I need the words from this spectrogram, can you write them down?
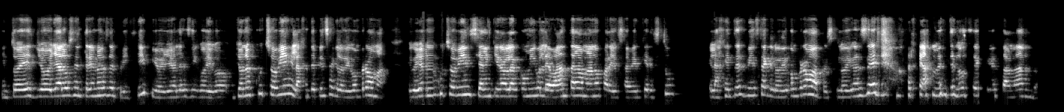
Entonces yo ya los entreno desde el principio, yo les digo, digo, yo no escucho bien y la gente piensa que lo digo en broma. Digo, yo no escucho bien, si alguien quiere hablar conmigo, levanta la mano para yo saber que eres tú la gente piensa que lo digo en broma, pues que lo digo en serio, realmente no sé qué está hablando.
